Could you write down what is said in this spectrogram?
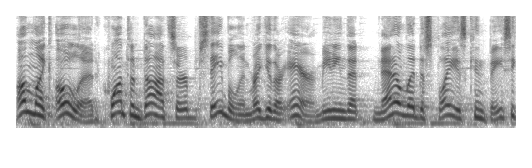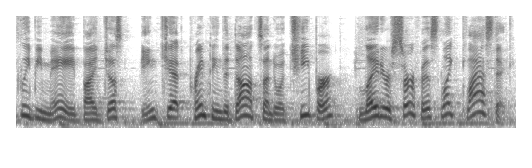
Unlike OLED, quantum dots are stable in regular air, meaning that NanoLED displays can basically be made by just inkjet printing the dots onto a cheaper, lighter surface like plastic.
